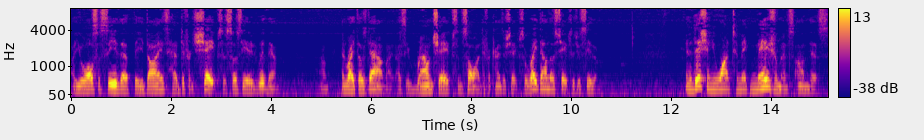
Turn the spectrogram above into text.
Uh, you also see that the dyes have different shapes associated with them. And write those down. I, I see round shapes and so on, different kinds of shapes. So write down those shapes as you see them. In addition, you want to make measurements on this.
